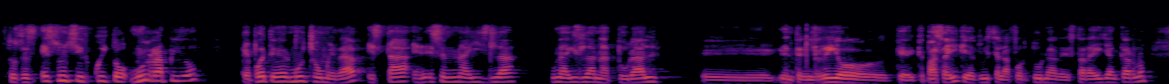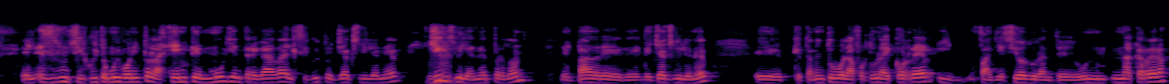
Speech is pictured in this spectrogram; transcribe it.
Entonces, es un circuito muy rápido, que puede tener mucha humedad, está, es en una isla, una isla natural eh, entre el río que, pasa ahí, que ya tuviste la fortuna de estar ahí, Giancarlo. El, ese es un circuito muy bonito, la gente muy entregada, el circuito Jacques Villeneuve, Gilles Villeneuve, perdón, del padre de, Jacques Villeneuve, eh, que también tuvo la fortuna de correr y falleció durante una carrera.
